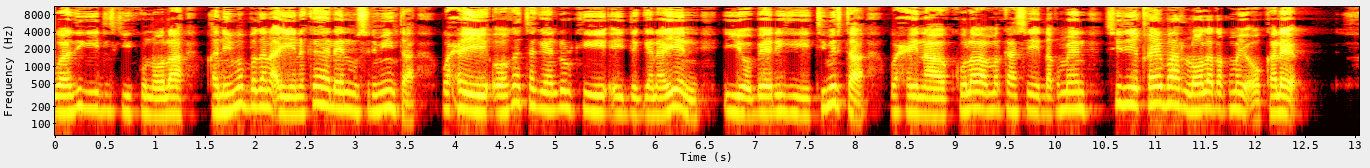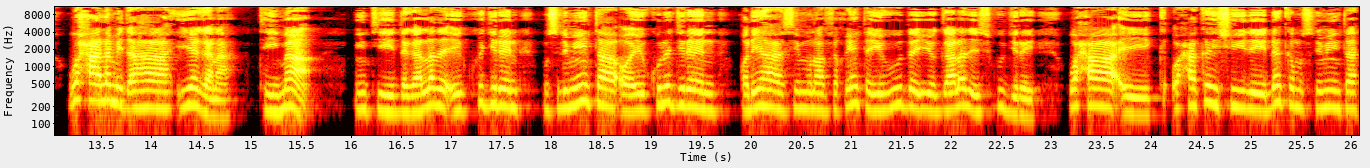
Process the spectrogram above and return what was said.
waadigii dadkii ku noolaa qaniimo badan ayayna ka heleen muslimiinta. Waxay ooga tageen dhulkii ay degganaayeen iyo beerihii timirta. Waxayna kula markaasi dhaqmeen sidii khaybar loola dhaqmay oo kale. Waxaa la mid ahaa iyagana taymaa intii dagaalada ay ka jireen muslimiinta oo ay kula jireen qolyahaasi munaafiqiinta yuhuudda iyo gaalada isugu jiray. Waxaa ka heshiiday dhanka muslimiinta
